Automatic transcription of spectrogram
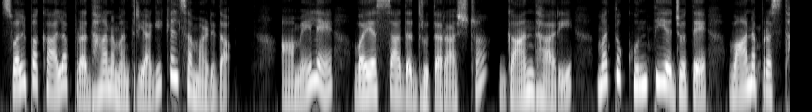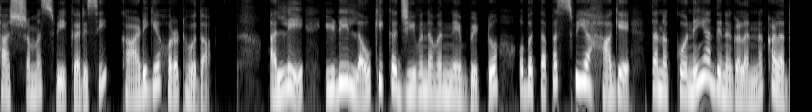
ಸ್ವಲ್ಪ ಕಾಲ ಪ್ರಧಾನಮಂತ್ರಿಯಾಗಿ ಕೆಲಸ ಮಾಡಿದ. ಆಮೇಲೆ ವಯಸ್ಸಾದ ಧೃತರಾಷ್ಟ್ರ, ಗಾಂಧಾರಿ ಮತ್ತು ಕುಂತಿಯ ಜೊತೆ ವಾನಪ್ರಸ್ಥಾಶ್ರಮ ಸ್ವೀಕರಿಸಿ ಕಾಡಿಗೆ ಹೊರಟೋದ. ಅಲ್ಲಿ ಇಡೀ ಲೌಕಿಕ ಜೀವನವನ್ನೇ ಬಿಟ್ಟು ಒಬ್ಬ ತಪಸ್ವಿಯ ಹಾಗೆ ತನ್ನ ಕೊನೆಯ ದಿನಗಳನ್ನ ಕಳೆದ.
